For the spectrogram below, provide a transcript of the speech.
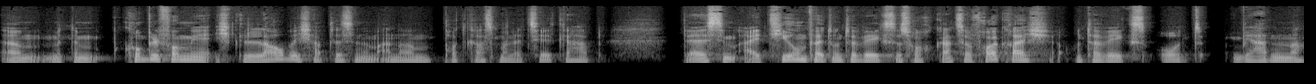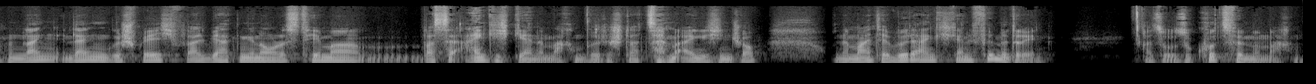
ähm, mit einem Kumpel von mir. Ich glaube, ich habe das in einem anderen Podcast mal erzählt gehabt. Der ist im IT-Umfeld unterwegs, ist auch ganz erfolgreich unterwegs und wir hatten nach einem langen, langen Gespräch, weil wir hatten genau das Thema, was er eigentlich gerne machen würde statt seinem eigentlichen Job. Und er meinte, er würde eigentlich gerne Filme drehen, also so Kurzfilme machen.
